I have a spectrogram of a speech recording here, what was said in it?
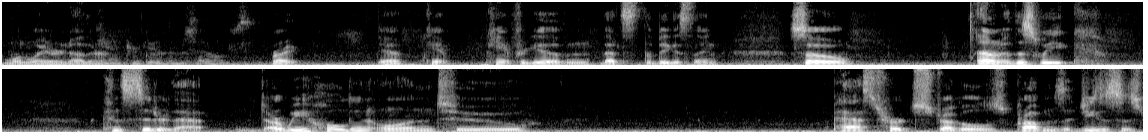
one way or another. Can't forgive themselves. Right. Yeah, can't can't forgive and that's the biggest thing. So I don't know, this week consider that. Are we holding on to past hurts, struggles, problems that Jesus is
